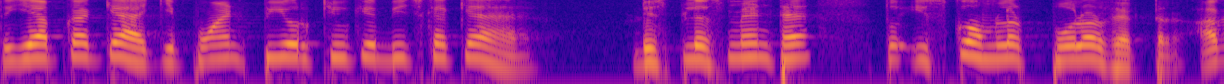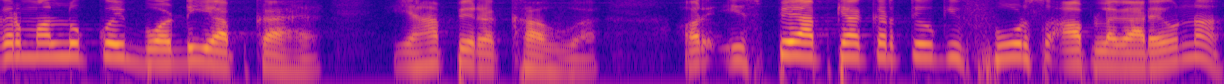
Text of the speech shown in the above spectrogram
तो ये आपका क्या है कि पॉइंट पी और क्यू के बीच का क्या है? डिस्प्लेसमेंट है तो इसको हम लोग पोलर वेक्टर, अगर मान लो कोई बॉडी आपका है, यहाँ पे रखा हुआ, और इस पर आप क्या करते हो कि फोर्स आप लगा रहे हो ना,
